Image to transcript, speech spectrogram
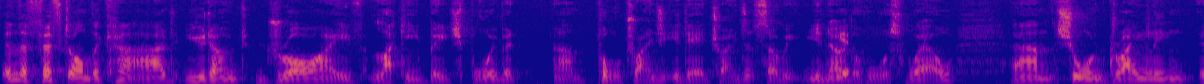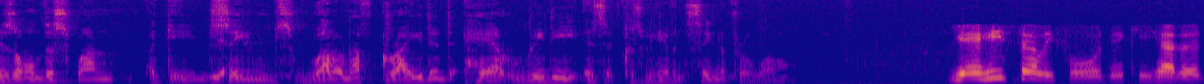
In the fifth on the card, you don't drive Lucky Beach Boy, but um, Paul trains it. Your dad trains it, so we, you know yep. the horse well. Um, Sean Grayling is on this one again. Yep. Seems well enough graded. How ready is it? Because we haven't seen it for a while. Yeah, he's fairly forward, Nick. He had a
